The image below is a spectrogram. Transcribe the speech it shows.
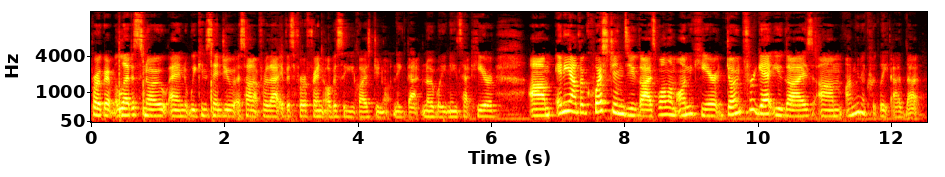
program. Let us know and we can send you a sign up for that. If it's for a friend, obviously you guys do not need that. Nobody needs that here. Um, any other questions, you guys, while I'm on here? Don't forget, you guys, um, I'm going to quickly add that.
